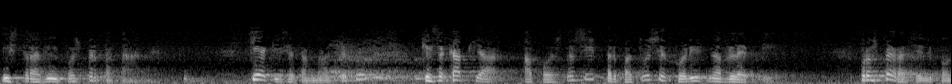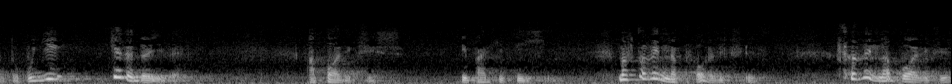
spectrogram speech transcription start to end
οι στραβοί πως περπατάνε και έκλεισε τα μάτια του και σε κάποια απόσταση περπατούσε χωρίς να βλέπει. Προσπέρασε λοιπόν το πουγγί και δεν το είδε. Απόδειξης. Υπάρχει τύχη. Μα αυτό δεν είναι απόδειξης. Αυτό δεν είναι απόδειξης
